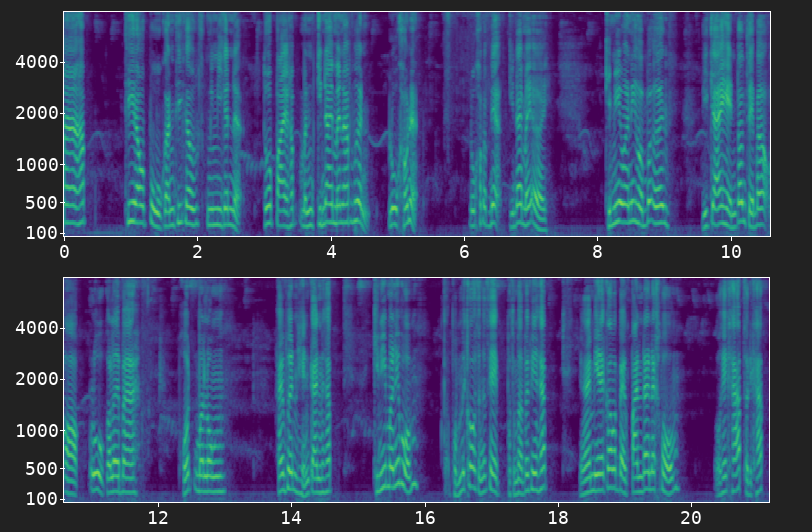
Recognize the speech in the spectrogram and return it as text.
มาครับ ที่เราปลูกกันที่เรามีมีกันเนี่ยทั่วไปครับมันกินได้ไหมนะเพื่อนลูกเขาเนี่ย ลูกเขาแบบเนี้ยกินได้ไหมเอ่ยคลิปนี้วันนี้ผมเผอิญดีใจเห็นต้นเสมาออกลูกก็เลยมาโพสต์มาลงให้เพื่อนเห็นกันนะครับคลิปนี้มาที่ผมผมไม่โก้สังเกตผมสมบัติเพียงครับยังไงมีอะไรก็มาแบ่งปันได้นะครับผม โอเคครับ สวัสดีครับ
